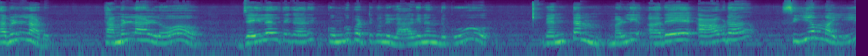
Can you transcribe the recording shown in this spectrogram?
తమిళనాడు. తమిళనాడులో జయలలిత గారి కొంగు పట్టుకుని లాగినందుకు వెంట మళ్ళీ అదే ఆవిడ సీఎం అయ్యి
